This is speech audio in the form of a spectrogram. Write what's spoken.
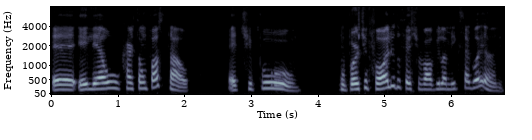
é, ele é o cartão postal. É tipo o portfólio do Festival Vila Mix é Goiânia.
